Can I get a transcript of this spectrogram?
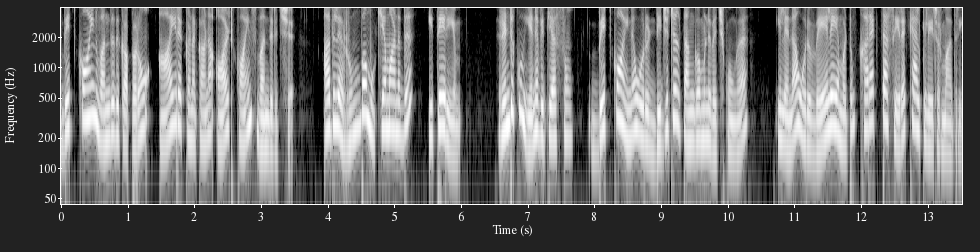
பிட்காயின் வந்ததுக்கு அப்புறம் ஆயிரக்கணக்கான ஆல்ட் காயின்ஸ் வந்துடுச்சு. அதுல ரொம்ப முக்கியமானது இத்தேரியம் ரெண்டுக்கும் என்ன வித்தியாசம்? பிட்காயினை ஒரு டிஜிட்டல் தங்கம்னு வச்சுக்கோங்க. இல்லனா ஒரு வேலையை மட்டும் கரெக்டா செய்யற கால்குலேட்டர் மாதிரி.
